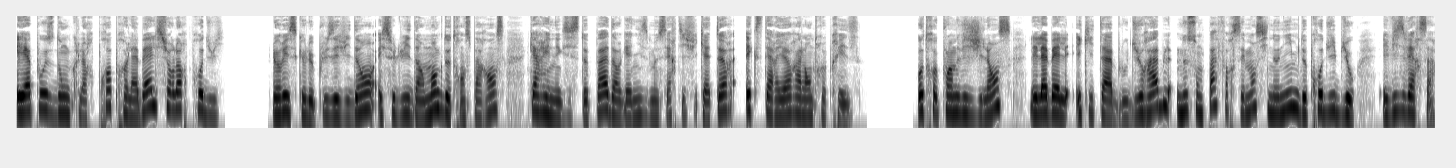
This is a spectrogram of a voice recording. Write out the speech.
et apposent donc leur propre label sur leurs produits. Le risque le plus évident est celui d'un manque de transparence, car il n'existe pas d'organisme certificateur extérieur à l'entreprise. Autre point de vigilance, les labels équitables ou durables ne sont pas forcément synonymes de produits bio, et vice-versa.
